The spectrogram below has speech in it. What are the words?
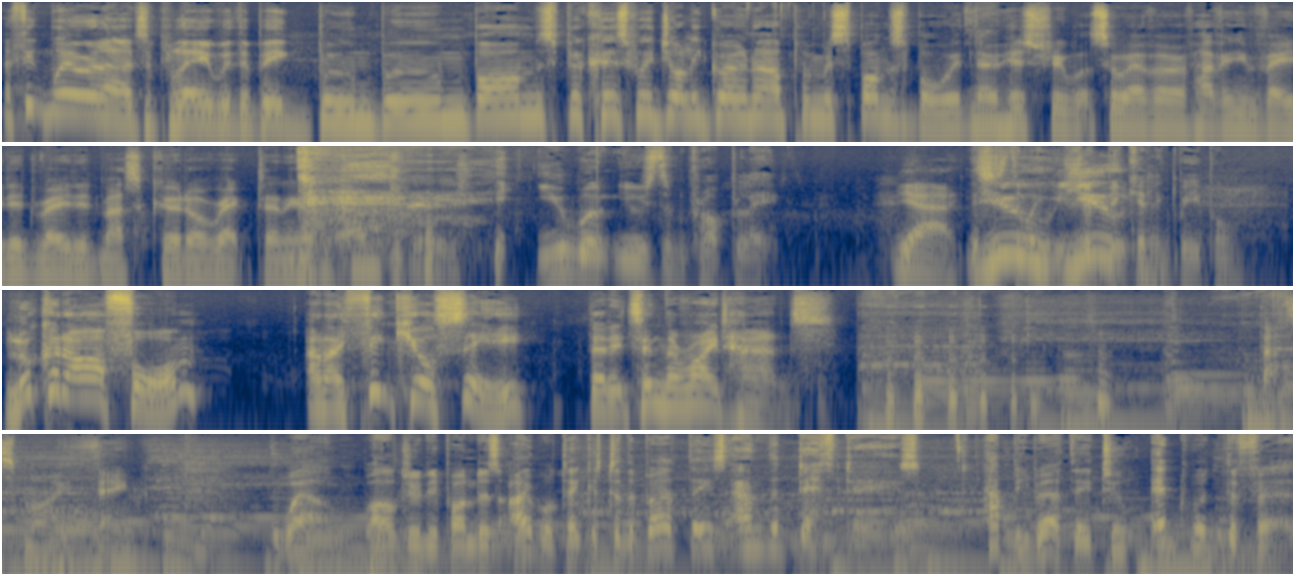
I think we're allowed to play with the big boom boom bombs because we're jolly grown up and responsible with no history whatsoever of having invaded, raided, massacred, or wrecked any other countries. You won't use them properly. yeah. This is the way you, should be killing people. Look at our form, and I think you'll see that it's in the right hands. That's my thing. Well, while Julie ponders, I will take us to the birthdays and the death days. Happy birthday to Edward I,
